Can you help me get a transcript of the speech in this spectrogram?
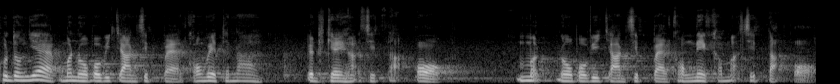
คุณต้องแยกมโนปวิจาร18 ของเวทนา เป็นเคหสิตะออก มโนปวิจาร18 ของเนคขมสิตะออก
